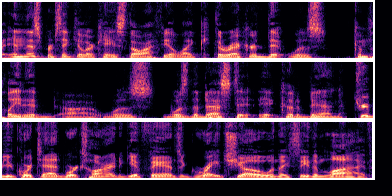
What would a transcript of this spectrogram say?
uh, in this particular case, though, I feel like the record that was completed uh, was was the best it, it could have been. Tribute Quartet works hard to give fans a great show when they see them live.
